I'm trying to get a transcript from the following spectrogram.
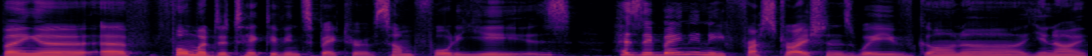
being a, a former detective inspector of some 40 years? Has there been any frustrations where you've gone, oh, you know,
